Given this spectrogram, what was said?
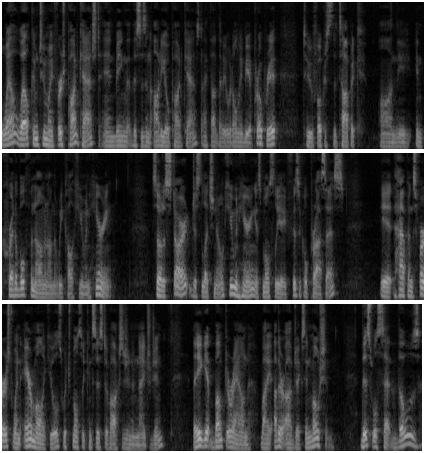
Well, welcome to my first podcast. And being that this is an audio podcast, I thought that it would only be appropriate to focus the topic on the incredible phenomenon that we call human hearing. So, to start, just to let you know, human hearing is mostly a physical process. It happens first when air molecules, which mostly consist of oxygen and nitrogen, they get bumped around by other objects in motion. This will set those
